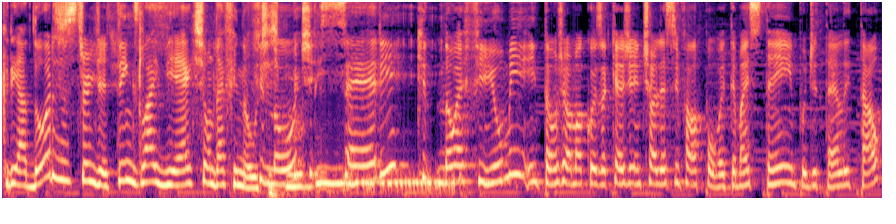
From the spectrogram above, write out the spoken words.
criadores de Stranger Things, live action, Death Note. Death Note, série, que não é filme, então já é uma coisa que a gente olha assim e fala, pô, vai ter mais tempo de tela e tal.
